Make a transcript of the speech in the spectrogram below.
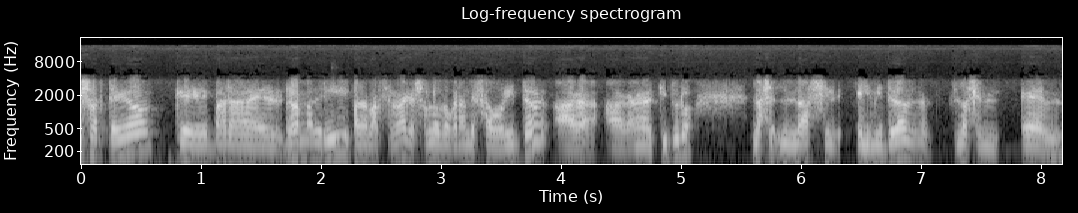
un sorteo que para el Real Madrid y para el Barcelona, que son los dos grandes favoritos a, a ganar el título, las, las eliminatorias las, el-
